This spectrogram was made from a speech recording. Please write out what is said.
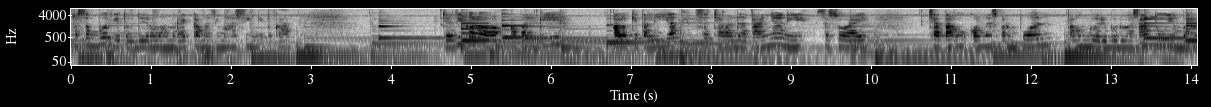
tersebut gitu di rumah mereka masing-masing gitu kan jadi kalau apalagi kalau kita lihat secara datanya nih sesuai Catahu Komnas Perempuan tahun 2021 yang baru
